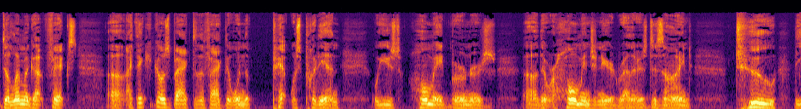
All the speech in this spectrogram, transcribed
dilemma got fixed. Uh, I think it goes back to the fact that when the pit was put in, we used homemade burners uh, that were home engineered rather as designed to the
